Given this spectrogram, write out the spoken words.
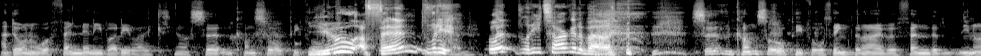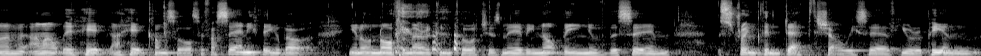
I don't wanna offend anybody like you know certain console people. You offend? What are you? What? What are you talking about? Certain console people think that I've offended. You know, I'm, I'm out there hate. I hate consoles. If I say anything about you know North American coaches maybe not being of the same strength and depth, shall we say, of European,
